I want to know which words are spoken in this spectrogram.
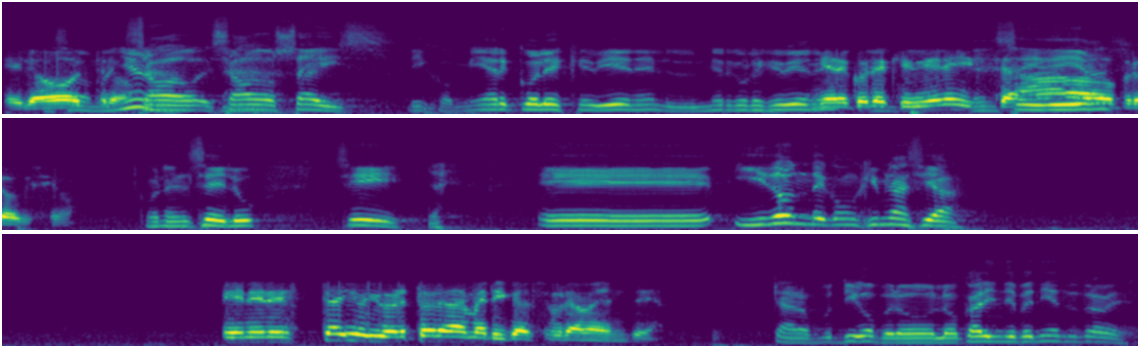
El otro. mañana. Sábado, sábado 6. Dijo miércoles que viene, el miércoles que viene. Miércoles que viene y En sábado días. próximo. Con el celu. Sí. Eh, ¿Y dónde con gimnasia? En el Estadio Libertadores de América seguramente. Claro, digo, pero local independiente otra vez.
